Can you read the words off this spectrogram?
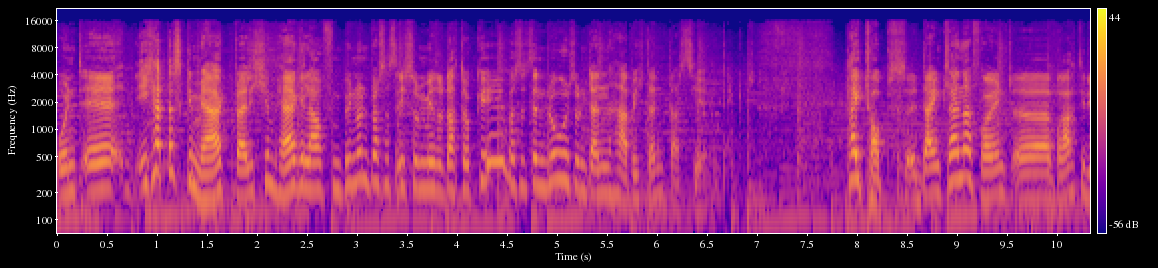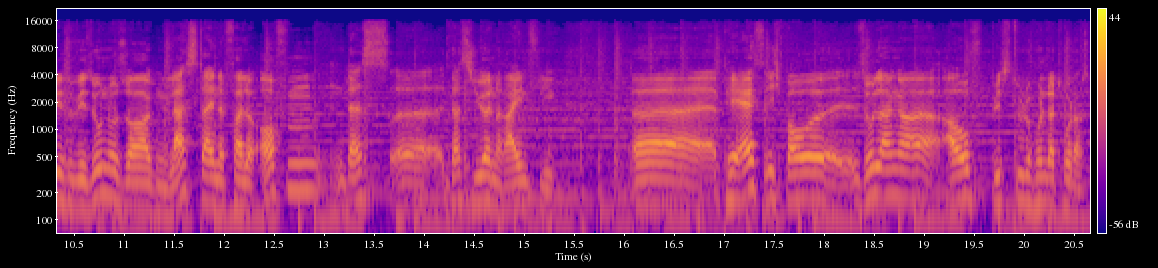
Und äh, ich habe das gemerkt, weil ich umhergelaufen bin und was weiß ich so mir so dachte, okay, was ist denn los? Und dann habe ich dann das hier entdeckt. Hi Tops, dein kleiner Freund äh, brachte dir sowieso nur Sorgen. Lass deine Falle offen, dass, äh, dass Jürgen reinfliegt. Äh, PS, ich baue so lange auf, bis du 100 tot hast.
